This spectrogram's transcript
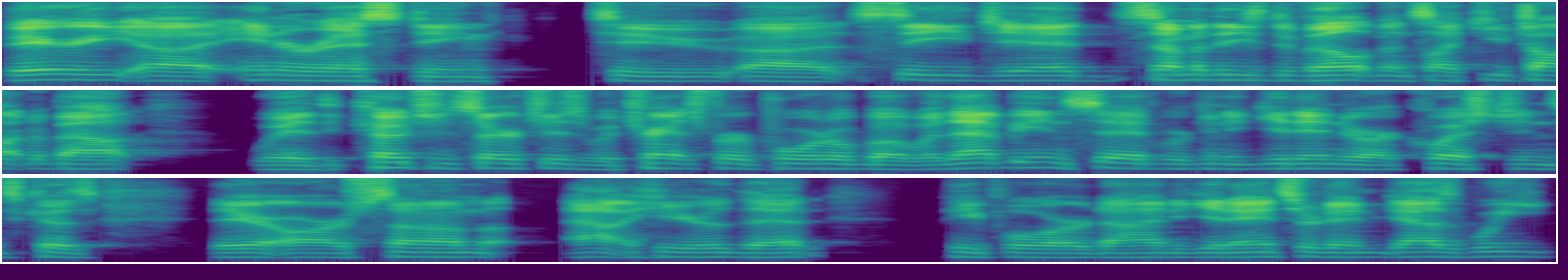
very uh, interesting to uh, see Jed some of these developments, like you talked about with coaching searches, with transfer portal. But with that being said, we're going to get into our questions because there are some out here that people are dying to get answered. And guys, we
